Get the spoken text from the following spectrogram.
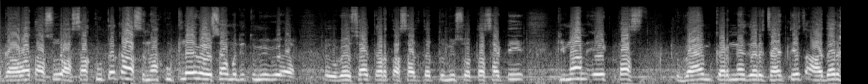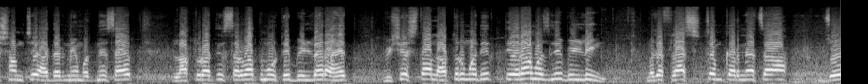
गावात असू असा कुठं का असणार कुठल्याही व्यवसायामध्ये तुम्ही व्य- व्यवसाय करत असाल तर तुम्ही स्वतःसाठी किमान एक तास व्यायाम करणं गरजेचं आहे. तेच आदर्श आमचे आदरणीय मदने साहेब. लातूरातील सर्वात मोठे बिल्डर आहेत. विशेषतः लातूरमध्ये तेरा मजली बिल्डिंग म्हणजे फ्लॅट सिस्टम करण्याचा जो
